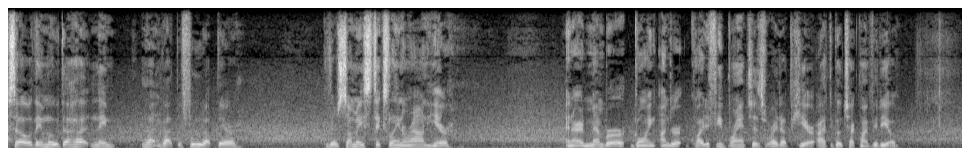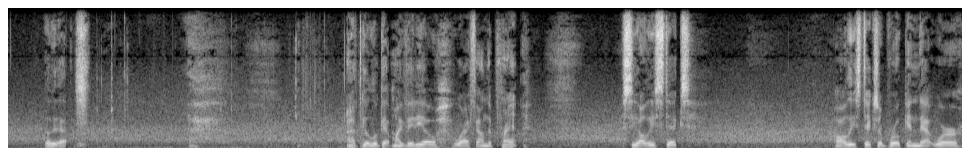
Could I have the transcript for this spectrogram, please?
So they moved the hut and they went and got the food up there. Because there's so many sticks laying around here. And I remember going under quite a few branches right up here. I have to go check my video. Look at that. I have to go look at my video where I found the print. See all these sticks? All these sticks are broken that were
